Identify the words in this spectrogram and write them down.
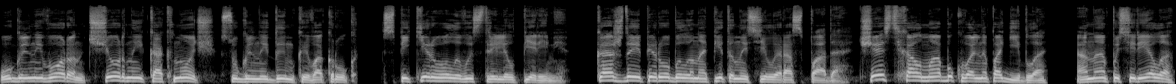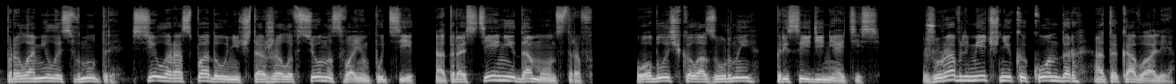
Угольный ворон, черный как ночь, с угольной дымкой вокруг, спикировал и выстрелил перьями. Каждое перо было напитано силой распада. Часть холма буквально погибла. Она посерела, проломилась внутрь. Сила распада уничтожала все на своем пути, от растений до монстров. Облачко лазурный, присоединяйтесь. Журавль-мечник и кондор атаковали.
